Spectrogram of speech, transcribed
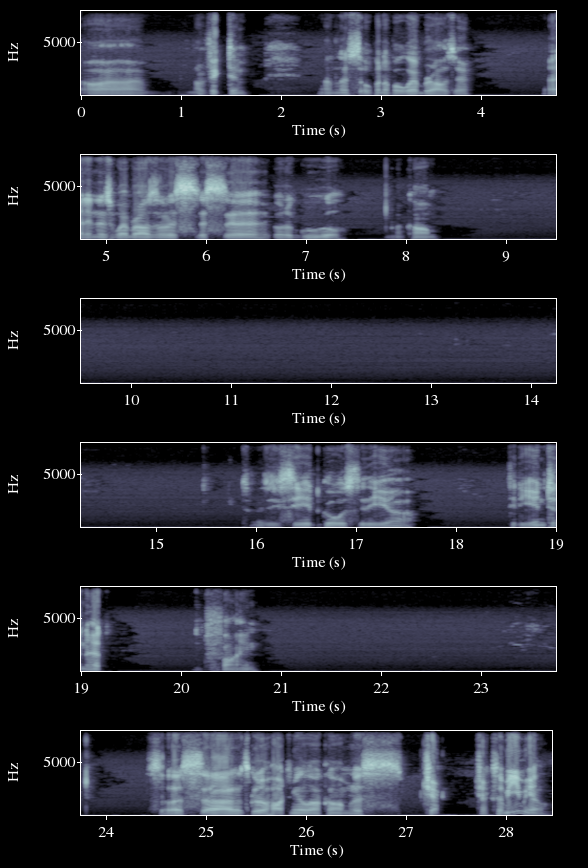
uh, our victim and let's open up a web browser. And in this web browser let's, let's uh, go to google.com so as you see it goes to the uh, to the internet. Fine. So let's uh, let's go to hotmail.com let's check check some email.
